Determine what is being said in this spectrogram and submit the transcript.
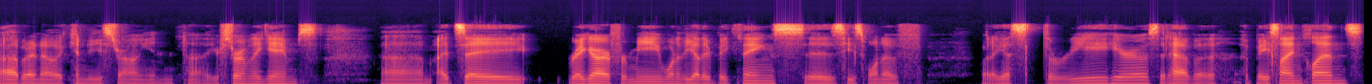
uh, but I know it can be strong in uh, your Storm League games. Um, I'd say Rehgar for me, one of the other big things is he's one of what I guess three heroes that have a, a baseline cleanse.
